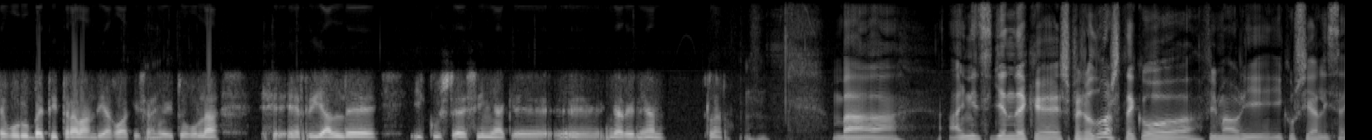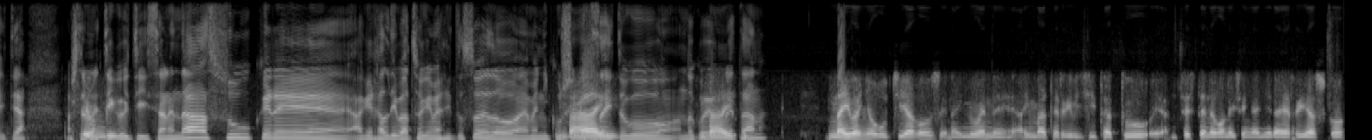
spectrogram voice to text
seguru beti trabandiagoak izango bai. ditugula, herrialde ikuste ezinak e, e, garenean, claro. Ba, hainitz jendek eh, espero du azteko filma hori ikusi alizaitea. Azte honetik goiti izanen da, zuk ere agerraldi batzu egin behituzu edo hemen ikusi bai, zaitugu ondoko bai. egunetan? Nahi baino gutxiago, ze nahi nuen eh, hainbat herri bizitatu, eh, antzesten egon izen gainera herri asko,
